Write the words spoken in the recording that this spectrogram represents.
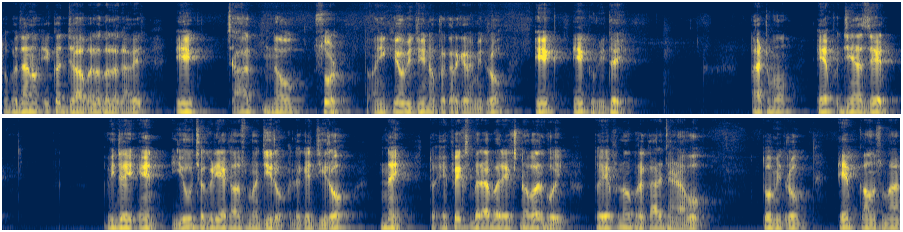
તો બધાનો એક જ જવાબ અલગ અલગ આવે એક, ચાર, નવ, સોળ. તો અહીં કેવો વિધેયનો પ્રકાર કહેવાય મિત્રો? એક એક વિધેય. આઠમો એફ જ્યાં ઝેડ વિધેય એન યુ છગડીયા કાઉન્સમાં જીરો એટલે કે જીરો નહીં. તો એફ એક્સ બરાબર એક્સનો વર્ગ હોય, તો એફનો પ્રકાર જણાવો. તો મિત્રો એફ કાઉન્સમાં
